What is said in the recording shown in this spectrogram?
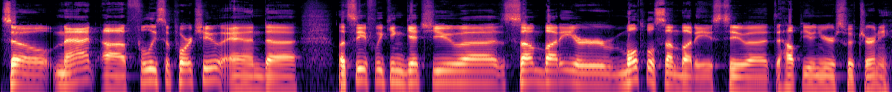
So Matt, uh, fully support you, and uh, let's see if we can get you uh, somebody or multiple somebodies to uh, to help you in your Swift journey.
